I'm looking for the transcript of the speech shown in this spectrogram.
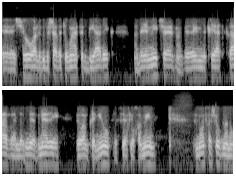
אה, שיעור על קדושה וטומאה אצל ביאליק, מעבירים ניטשה, מעבירים קריאת קרב על אורי אבנרי, יורם קניוק, לשיח לוחמים. זה מאוד חשוב לנו.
